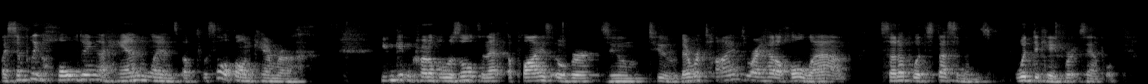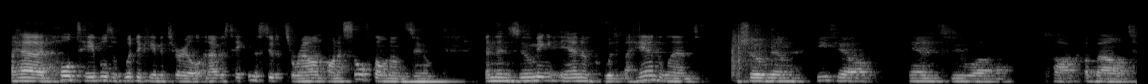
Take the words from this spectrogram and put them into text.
By simply holding a hand lens up to a cell phone camera, you can get incredible results, and that applies over Zoom too. There were times where I had a whole lab set up with specimens, wood decay, for example. I had whole tables of wood decay material, and I was taking the students around on a cell phone on Zoom, and then zooming in with a hand lens to show them detail and to uh, talk about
